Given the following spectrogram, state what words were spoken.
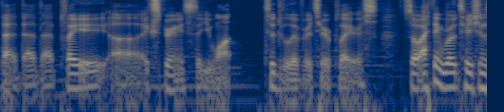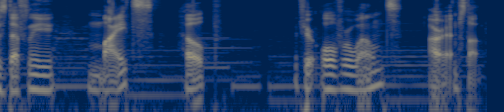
that that that play uh, experience that you want to deliver to your players. So I think rotations definitely might help if you're overwhelmed. All right, I'm stopped.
